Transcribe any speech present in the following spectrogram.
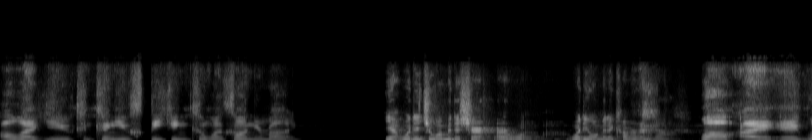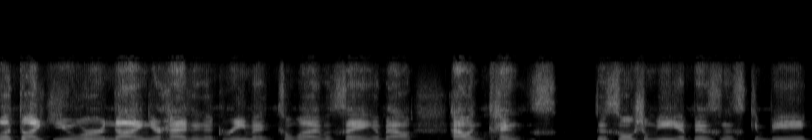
I'll let you continue speaking to what's on your mind. Yeah, what did you want me to share, or what, what do you want me to cover right now? Well, I it looked like you were nodding your head in agreement to what I was saying about how intense the social media business can be,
